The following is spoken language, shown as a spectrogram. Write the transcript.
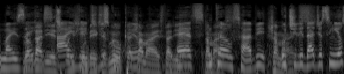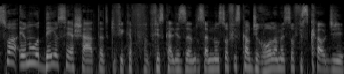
Mas Não é daria isso Ai, gente, desculpa. nunca, eu- jamais daria. É, jamais. então, sabe? Jamais. Utilidade, assim, eu sou, a- eu não odeio ser a chata que fica fiscalizando, sabe? Não sou fiscal de rola, mas sou fiscal de,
